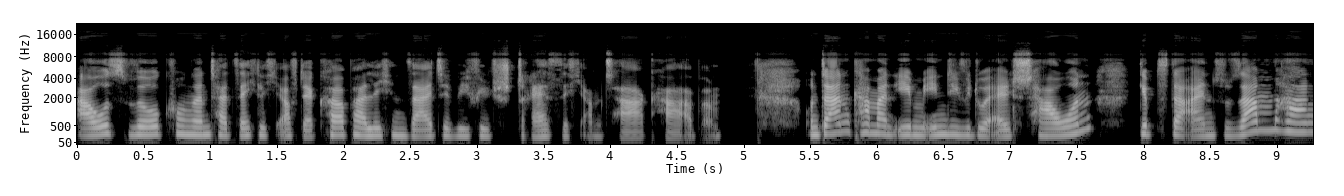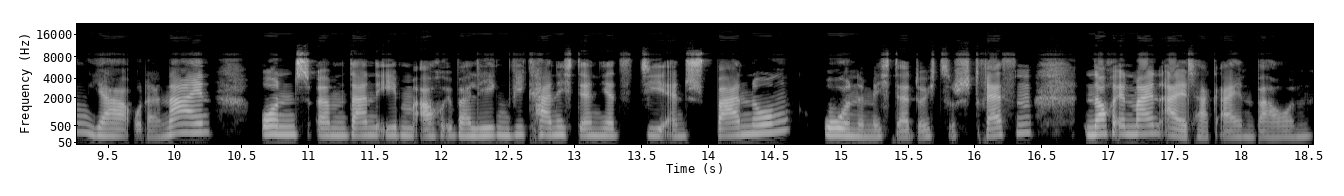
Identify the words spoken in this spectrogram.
Auswirkungen tatsächlich auf der körperlichen Seite, wie viel Stress ich am Tag habe. Und dann kann man eben individuell schauen, gibt es da einen Zusammenhang, ja oder nein? Und ähm, dann eben auch überlegen, wie kann ich denn jetzt die Entspannung, ohne mich dadurch zu stressen, noch in meinen Alltag einbauen.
